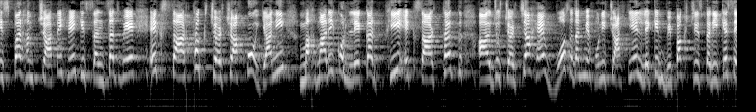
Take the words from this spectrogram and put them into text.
इस पर हम चाहते हैं कि संसद में एक सार्थक चर्चा हो, यानी महामारी को लेकर भी एक सार्थक जो चर्चा है, वो सदन में होनी चाहिए। लेकिन विपक्ष जिस तरीके से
